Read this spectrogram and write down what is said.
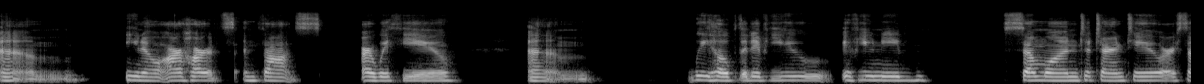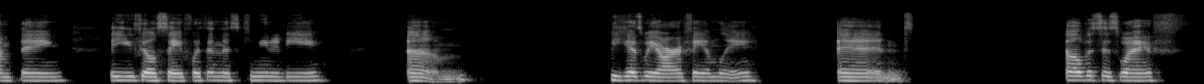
Um you know our hearts and thoughts are with you. Um, we hope that if you if you need someone to turn to or something that you feel safe within this community. Um, because we are a family and elvis's wife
